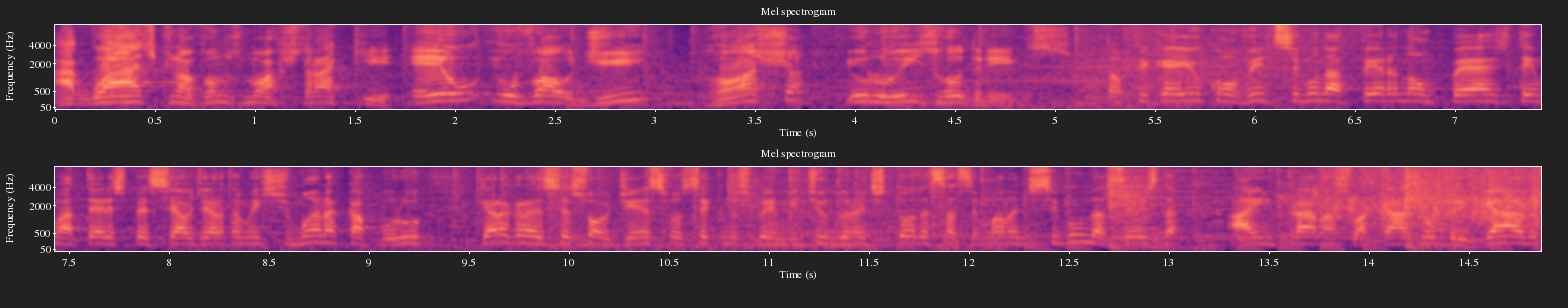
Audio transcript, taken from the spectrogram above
Aguarde que nós vamos mostrar aqui. Eu e o Valdir Rocha e o Luiz Rodrigues. Então fica aí o convite, segunda-feira, não perde, tem matéria especial diretamente de Manacapuru. Quero agradecer sua audiência, você que nos permitiu durante toda essa semana, de segunda a sexta, a entrar na sua casa. Obrigado.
